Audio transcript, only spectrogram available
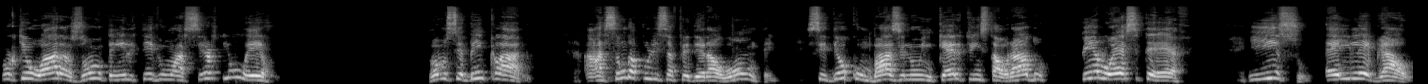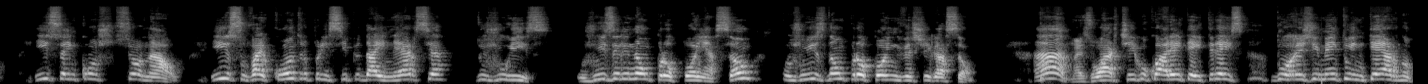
porque o Aras ontem ele teve um acerto e um erro. Vamos ser bem claros. A ação da Polícia Federal ontem se deu com base num inquérito instaurado pelo STF. E isso é ilegal, isso é inconstitucional, isso vai contra o princípio da inércia do juiz. O juiz ele não propõe ação, o juiz não propõe investigação. Ah, mas o artigo 43 do regimento interno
